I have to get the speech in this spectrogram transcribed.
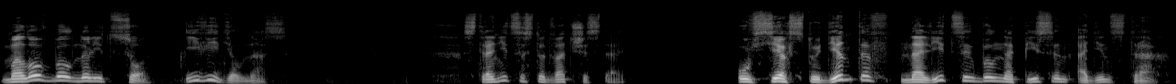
Малов был на лицо и видел нас. Страница 126. У всех студентов на лицах был написан один страх.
